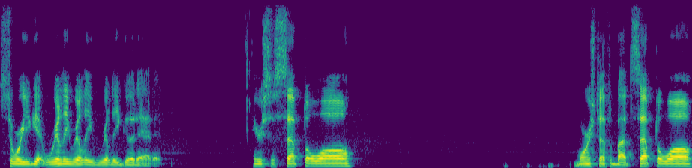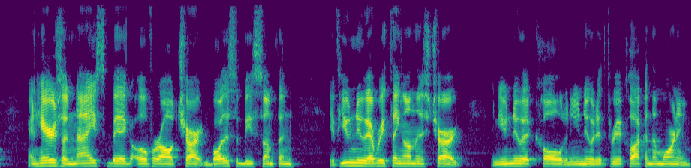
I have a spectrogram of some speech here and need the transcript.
so where you get really, really, really good at it. Here's the septal wall. More stuff about septal wall. And here's a nice big overall chart. And boy, this would be something if you knew everything on this chart, and you knew it cold, and you knew it at 3 o'clock in the morning,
